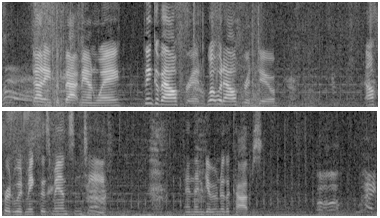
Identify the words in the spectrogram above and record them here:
Ah. That ain't the Batman way. Think of Alfred. What would Alfred do? Alfred would make this man some tea. And then give him to the cops. Oh, wait.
